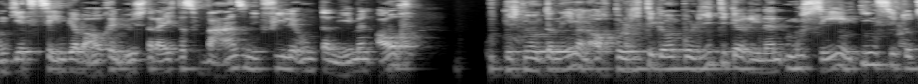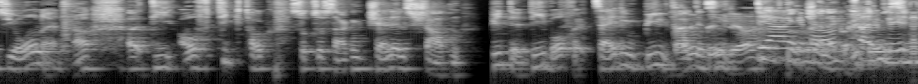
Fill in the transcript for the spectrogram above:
Und jetzt sehen wir aber auch in Österreich, dass wahnsinnig viele Unternehmen auch und nicht nur Unternehmen, auch Politiker und Politikerinnen, Museen, Institutionen, ja, äh, die auf TikTok sozusagen Channels starten bitte, die Woche, Zeit im Bild. Zeit im Bild, ja. Ja, genau. Zeit im die, sind,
